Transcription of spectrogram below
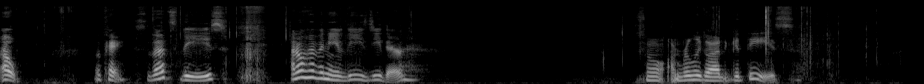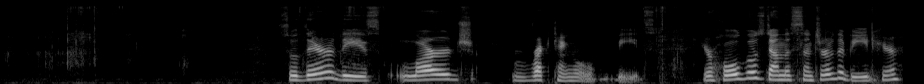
Oh, okay. So that's these. I don't have any of these either. So I'm really glad to get these. So they're these large rectangle beads. Your hole goes down the center of the bead here.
